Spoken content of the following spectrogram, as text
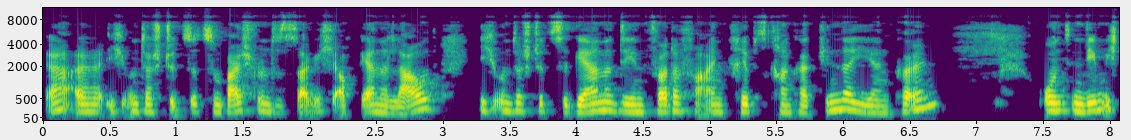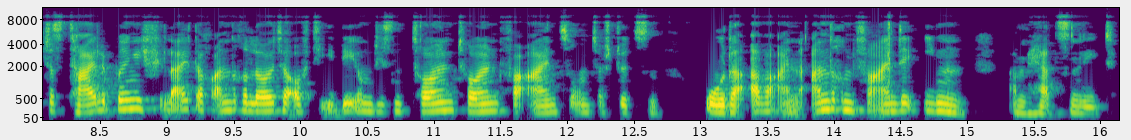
Ja, äh, ich unterstütze zum Beispiel, und das sage ich auch gerne laut, ich unterstütze gerne den Förderverein Krebskranker Kinder hier in Köln. Und indem ich das teile, bringe ich vielleicht auch andere Leute auf die Idee, um diesen tollen, tollen Verein zu unterstützen. Oder aber einen anderen Verein, der Ihnen am Herzen liegt.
